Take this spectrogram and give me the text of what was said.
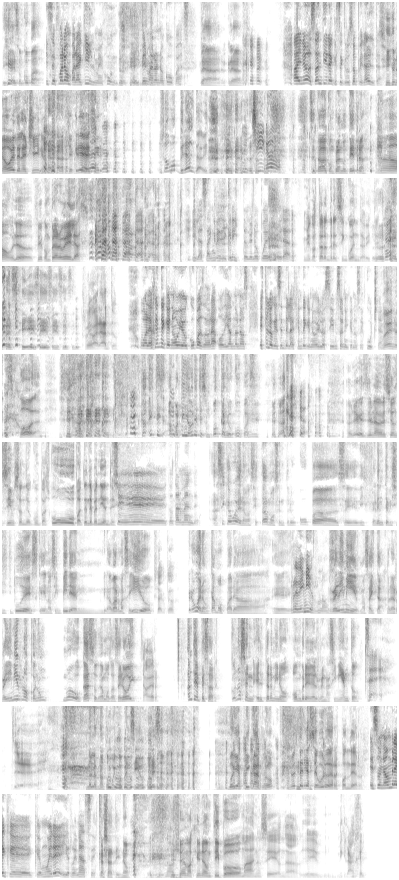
y eso, un copado. Y se fueron para Quilme juntos. Y ahí filmaron Ocupas. Claro, claro. Ay, no, Santi era que se cruzó Peralta. Sí, una vuelta en el chino. Le quería decir... ¿Sos vos Peralta, viste? ¡Chino! ¿Se estaba comprando un tetra? No, boludo. Fui a comprar velas Y la sangre de Cristo que no puede esperar. y me costaron 3.50, viste. sí, sí, sí, sí, sí. Re barato. O la gente que no vio Ocupas ahora odiándonos. Esto es lo que siente la gente que no ve Los Simpsons y que nos escucha. Bueno, que se jodan. Este es- a partir de ahora este es un podcast de Ocupas. Claro. Habría que hacer una versión Simpson de Ocupas. Uh, patente pendiente. Sí, totalmente. Así que bueno, así estamos entre Ocupas, eh, diferentes vicisitudes que nos impiden grabar más seguido. Exacto. Pero bueno, estamos para eh, Redimirnos. redimirnos, ahí está. Para redimirnos con un nuevo caso que vamos a hacer hoy. A ver. Antes de empezar, ¿conocen el término hombre del renacimiento? Sí. No los noto muy convencidos, por eso voy a explicarlo. No estaría seguro de responder. Es un hombre que, que muere y renace. Cállate, no. No, yo me imagino a un tipo más, no sé, onda. eh, Miguel Ángel.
